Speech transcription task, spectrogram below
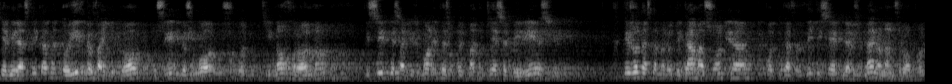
και μοιραστήκαμε το ίδιο φαγητό, τους ίδιους γόρους, τον κοινό χρόνο, τις ίδιες αλυσμόνητες πνευματικές εμπειρίες, χτίζοντας τα μελλοντικά μας όνειρα υπό την καθοδήγηση εμπνευσμένων ανθρώπων,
